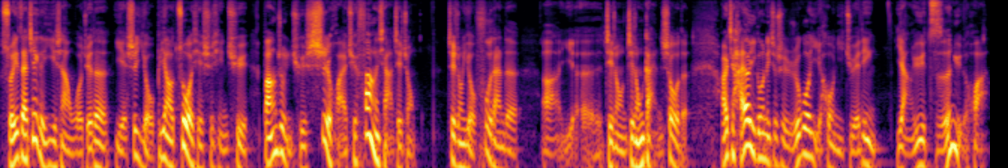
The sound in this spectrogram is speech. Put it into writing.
所以在这个意义上，我觉得也是有必要做一些事情去帮助你去释怀、去放下这种这种有负担的。啊，也这种这种感受的，而且还有一个问题就是，如果以后你决定养育子女的话，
